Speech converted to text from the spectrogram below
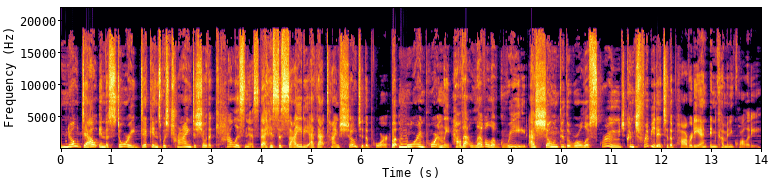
No doubt in the story, Dickens was trying to show the callousness that his society at that time showed to the poor, but more importantly, how that level of greed, as shown through the role of Scrooge, contributed to the poverty and income inequality.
